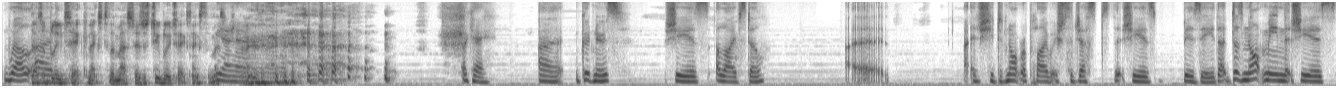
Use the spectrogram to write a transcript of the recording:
Well, There's uh, a blue tick next to the message. There's two blue ticks next to the message. Yeah, yeah, Okay. Uh, good news. She is alive still. Uh, and she did not reply, which suggests that she is busy. That does not mean that she is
